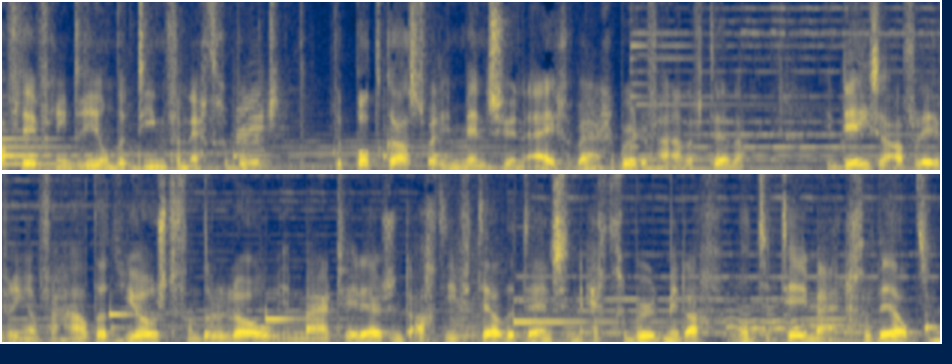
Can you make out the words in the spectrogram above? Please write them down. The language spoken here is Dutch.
Aflevering 310 van Echt Gebeurd. De podcast waarin mensen hun eigen waargebeurde verhalen vertellen. In deze aflevering een verhaal dat Joost van der Loo in maart 2018 vertelde tijdens een Echt Gebeurd middag rond het thema geweld.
